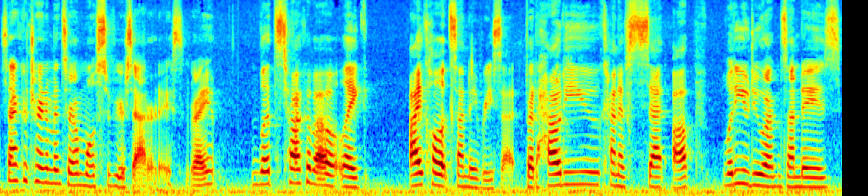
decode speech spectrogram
soccer tournaments are on most of your Saturdays, right? Let's talk about like I call it Sunday reset, but how do you kind of set up? What do you do on Sundays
